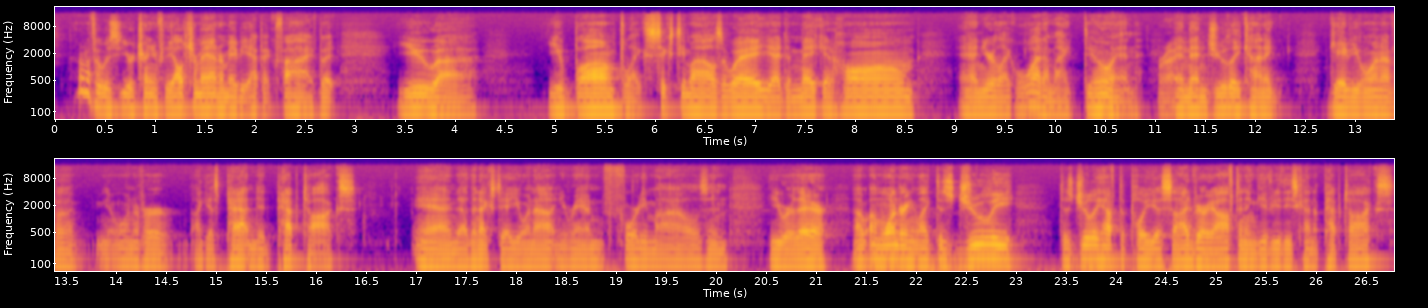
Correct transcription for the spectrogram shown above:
I don't know if it was you were training for the Ultraman or maybe Epic Five, but you uh, you bonked like 60 miles away. You had to make it home, and you're like, "What am I doing?" Right. And then Julie kind of gave you one of a you know one of her I guess patented pep talks, and uh, the next day you went out and you ran 40 miles and you were there. I'm, I'm wondering, like, does Julie does Julie have to pull you aside very often and give you these kind of pep talks?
